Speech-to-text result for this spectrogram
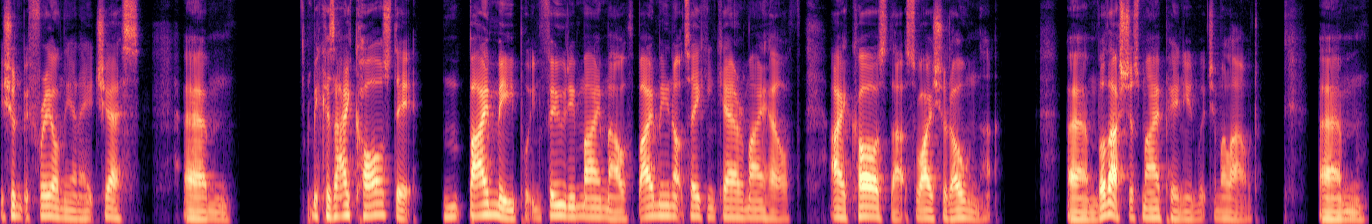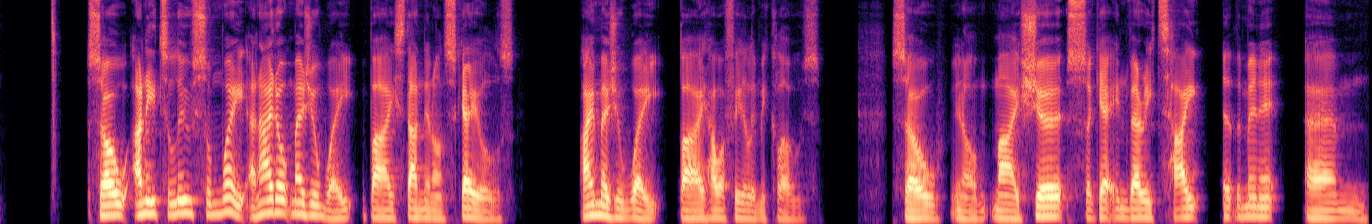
It shouldn't be free on the NHS um, because I caused it by me putting food in my mouth, by me not taking care of my health. I caused that, so I should own that. Um, but that's just my opinion, which I'm allowed. Um, so I need to lose some weight, and I don't measure weight by standing on scales. I measure weight by how I feel in my clothes. So, you know, my shirts are getting very tight at the minute. Um,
